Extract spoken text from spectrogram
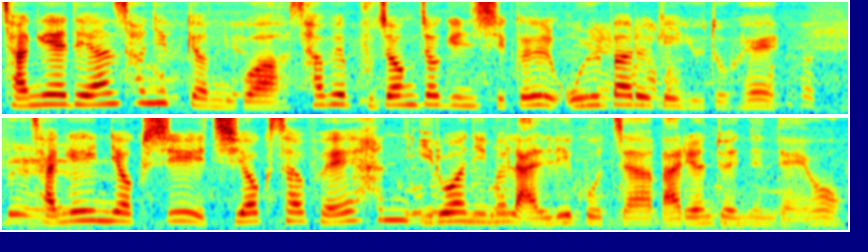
장애에 대한 선입견과 사회 부정적 인식을 올바르게 유도해 장애인 역시 지역 사회의 한 일원임을 알리고자 마련됐는데요.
